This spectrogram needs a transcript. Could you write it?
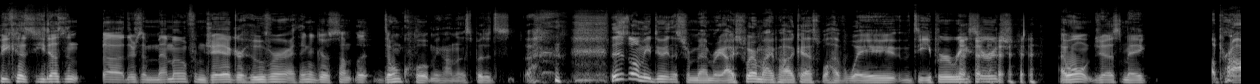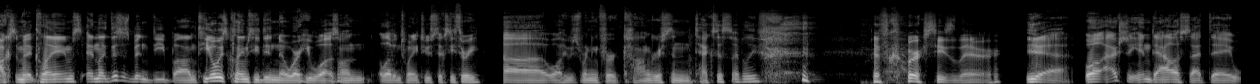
because he doesn't uh, there's a memo from J. Edgar Hoover. I think it goes something. Don't quote me on this, but it's this is all me doing this from memory. I swear my podcast will have way deeper research. I won't just make approximate claims. And like this has been debunked. He always claims he didn't know where he was on 11 22 63 uh, while he was running for Congress in Texas, I believe. of course he's there. yeah. Well, actually, in Dallas that day,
